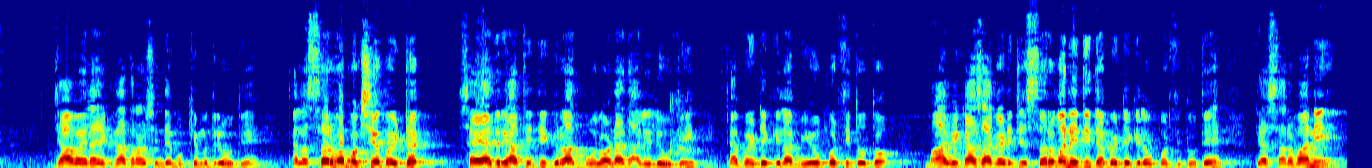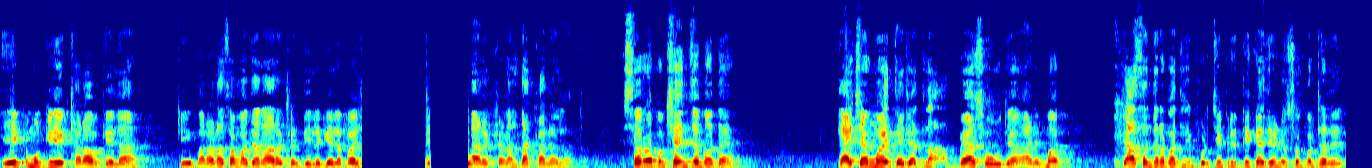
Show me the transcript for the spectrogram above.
ज्या वेळेला एकनाथराव शिंदे मुख्यमंत्री होते त्याला सर्वपक्षीय बैठक सह्याद्री अतिथीगृहात बोलवण्यात आलेली होती. त्या बैठकीला मी उपस्थित होतो. महाविकास आघाडीचे सर्व नेते त्या बैठकीला उपस्थित होते. त्या सर्वांनी एकमुखी एक ठराव केला की मराठा समाजाला आरक्षण दिलं गेलं पाहिजे. आरक्षणाला धक्का न लावता सर्व पक्षांचं मत आहे. त्याच्यामुळे त्याच्यातला अभ्यास होऊ द्या आणि मग त्या संदर्भातली पुढची प्रतिक्रिया देणं सोपं ठरेल.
